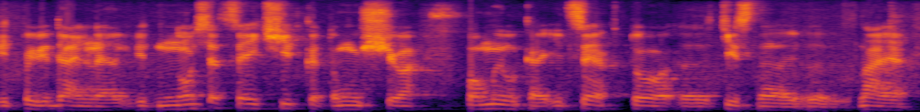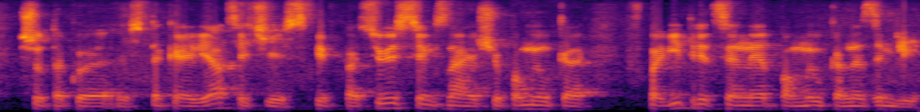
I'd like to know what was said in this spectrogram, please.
відповідально відносяться і чітко, тому що помилка, і це хто тісно знає, що таке таке авіація, чи співпрацює з цим, знає, що помилка в повітрі це не помилка на землі,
